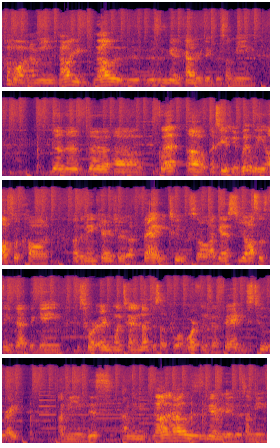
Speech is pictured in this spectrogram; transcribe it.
come on. I mean, now you now this is getting kind of ridiculous. I mean, the the the uh, glad uh, excuse me, Wheatley also called uh, the main character a fatty too. So I guess you also think that the game is for everyone turning up, except for orphans and fatties too, right? I mean, this. I mean, now how this is getting ridiculous. I mean,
